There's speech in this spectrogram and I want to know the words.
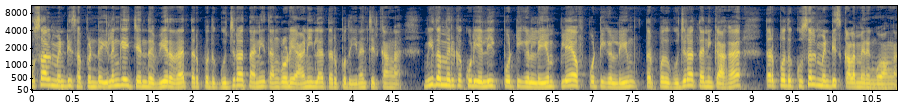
குசால் மெண்டிஸ் அப்படின்ற இலங்கையைச் சேர்ந்த வீரரை தற்போது குஜராத் அணி தங்களுடைய அணியில் தற்போது இணைச்சிருக்காங்க. மீதம் இருக்கக்கூடிய லீக் போட்டிகள்லையும் பிளே ஆஃப் போட்டிகள்லையும் தற்போது குஜராத் அணிக்காக தற்போது குசல் மெண்டிஸ் களமிறங்குவாங்க.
